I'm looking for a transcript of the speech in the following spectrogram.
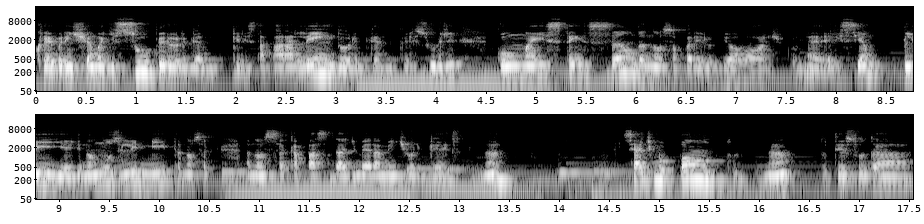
Kreberin chama de super-orgânico, que ele está para além do orgânico, ele surge como uma extensão do nosso aparelho biológico, né? ele se amplia, ele não nos limita a nossa, a nossa capacidade meramente orgânica. Né? Sétimo ponto né, do texto da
